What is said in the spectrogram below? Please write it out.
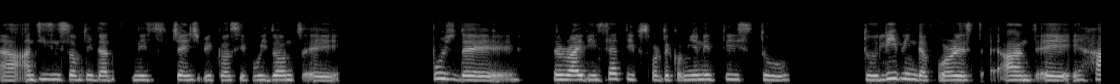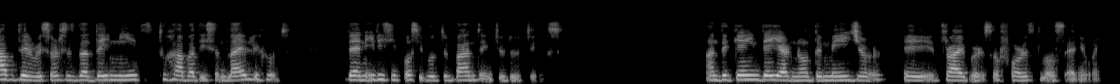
uh, and this is something that needs to change because if we don't uh, push the the right incentives for the communities to to live in the forest and uh, have the resources that they need to have a decent livelihood, then it is impossible to ban them to do things. And again, they are not the major uh, drivers of forest loss anyway.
